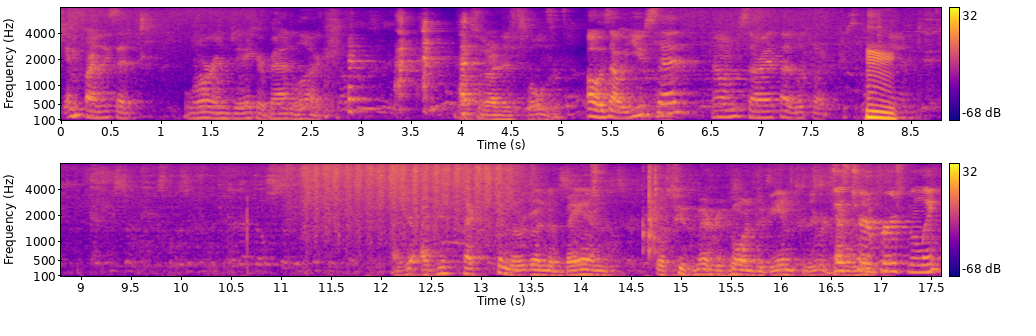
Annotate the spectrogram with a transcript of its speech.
Kim finally said, Laura and Jake are bad luck. That's what I just told her. oh, is that what you said? No, I'm sorry. I thought it looked like. Hmm. I just, I just texted him they were going to ban those two men who were going to games because they were Just her to personally.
